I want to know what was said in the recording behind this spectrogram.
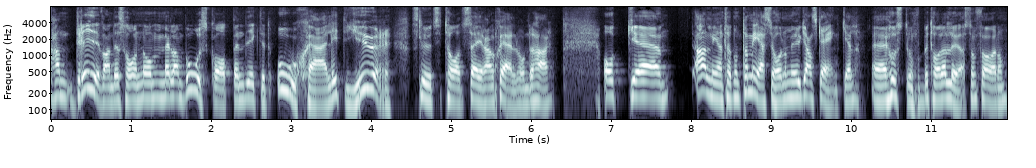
han drivandes honom mellan boskapen likt ett oskärligt djur. Slutcitat säger han själv om det här. Och eh, Anledningen till att de tar med sig honom är ju ganska enkel. Eh, hustrun får betala lösen för honom.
